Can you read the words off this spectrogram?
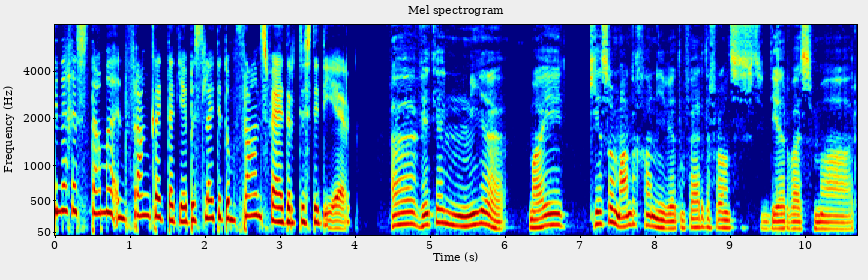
enige stamme in Frankryk dat jy besluit het om Frans verder te studeer? Uh, weet jy nee, my keuse om aan te gaan, jy weet, om verder Frans te studeer was maar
